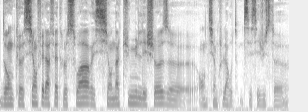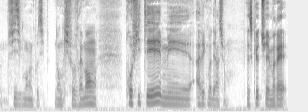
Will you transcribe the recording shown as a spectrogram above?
Donc si on fait la fête le soir et si on accumule les choses, on ne tient plus la route. C'est juste physiquement impossible. Donc il faut vraiment profiter, mais avec modération. Est-ce que tu aimerais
